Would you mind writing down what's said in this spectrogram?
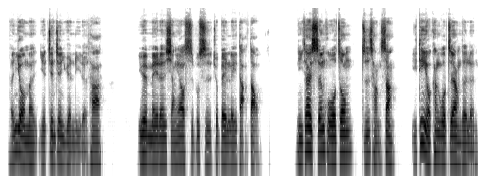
朋友们也渐渐远离了他，因为没人想要时不时就被雷打到。你在生活中、职场上，一定有看过这样的人，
